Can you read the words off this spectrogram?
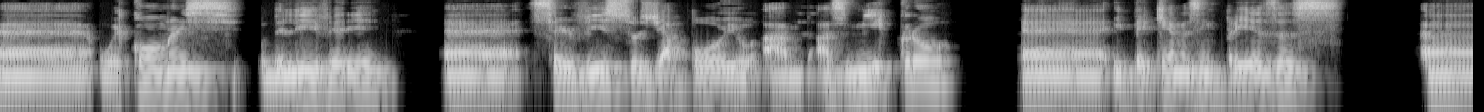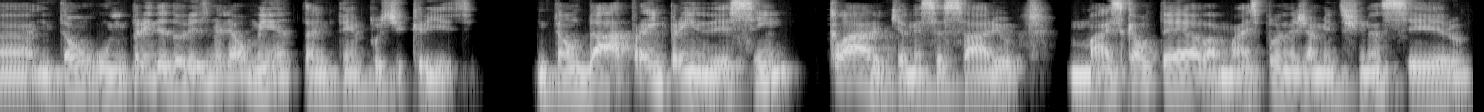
é, o e-commerce, o delivery, é, serviços de apoio às micro é, e pequenas empresas. Uh, então, o empreendedorismo ele aumenta em tempos de crise. Então, dá para empreender sim. Claro que é necessário mais cautela, mais planejamento financeiro,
